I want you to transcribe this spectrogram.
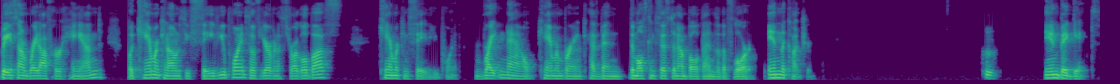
based on right off her hand, but Cameron can honestly save you points. So if you're having a struggle bus, Cameron can save you points. Right now, Cameron Brink has been the most consistent on both ends of the floor in the country. Hmm. In big games.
